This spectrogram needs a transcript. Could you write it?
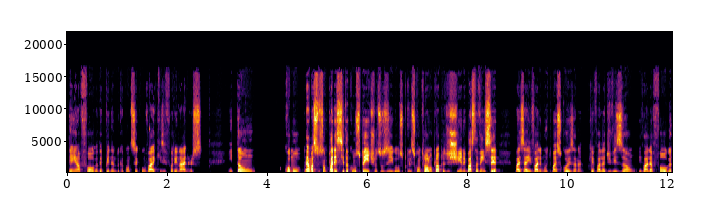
tenha a folga, dependendo do que acontecer com Vikings e 49ers. Então, como é uma situação parecida com os Patriots, os Eagles, porque eles controlam o próprio destino e basta vencer. Mas aí vale muito mais coisa, né? Porque vale a divisão e vale a folga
